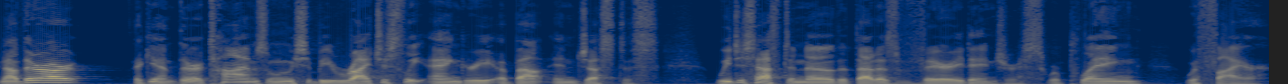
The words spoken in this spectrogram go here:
Now, there are, again, there are times when we should be righteously angry about injustice. We just have to know that that is very dangerous. We're playing with fire.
